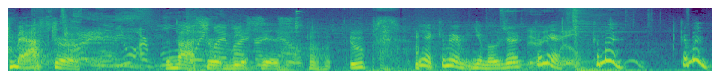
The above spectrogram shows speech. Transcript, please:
assist master. The master of the mind right assist. Oops. Yeah, come here, Yemoja. Come here. Come on. Come on.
